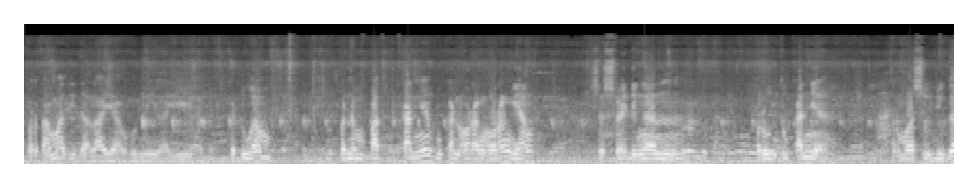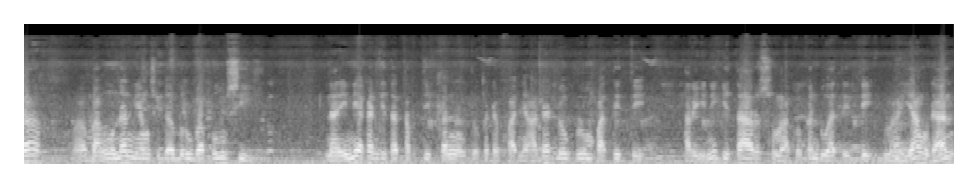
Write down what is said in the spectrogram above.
pertama tidak layak huni lagi. Kedua penempatkannya bukan orang-orang yang sesuai dengan peruntukannya. Termasuk juga eh, bangunan yang sudah berubah fungsi Nah ini akan kita tertibkan untuk ke depannya ada 24 titik. Hari ini kita harus melakukan dua titik Mayang dan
